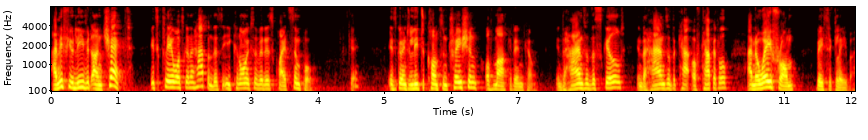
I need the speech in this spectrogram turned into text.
And if you leave it unchecked, it's clear what's going to happen. the economics of it is quite simple. Okay? It's going to lead to concentration of market income in the hands of the skilled, in the hands of, the of capital, and away from basic labor.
